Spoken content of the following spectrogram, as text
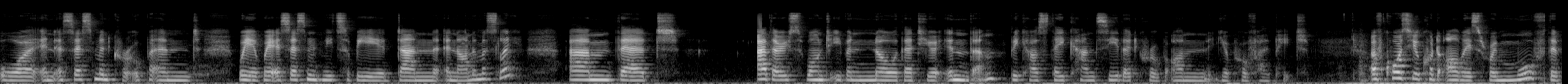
or an assessment group and where, where assessment needs to be done anonymously, um, that others won't even know that you're in them because they can't see that group on your profile page. Of course, you could always remove the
